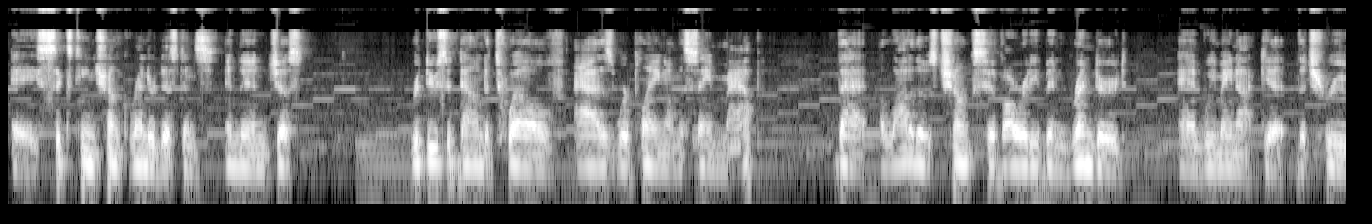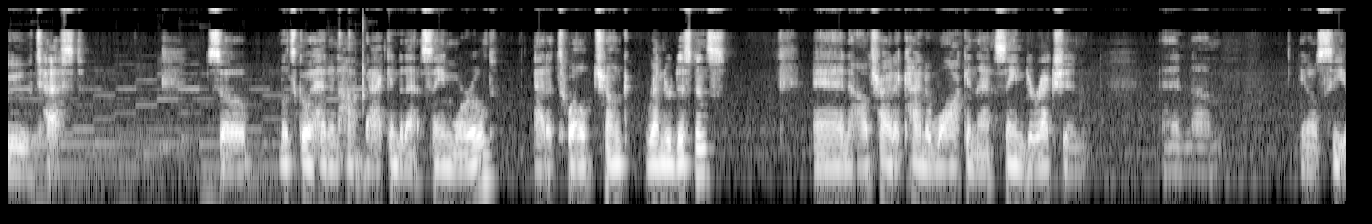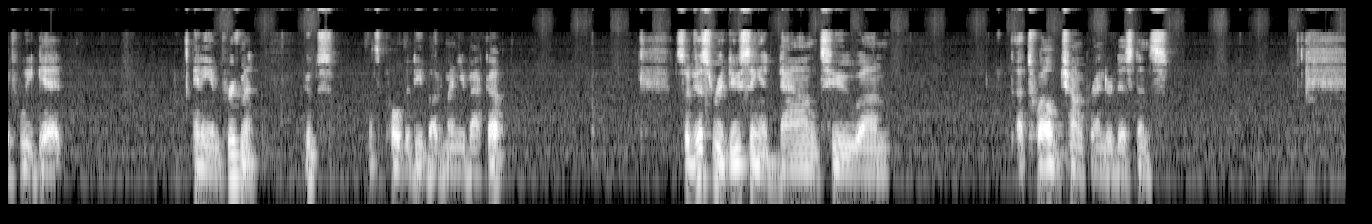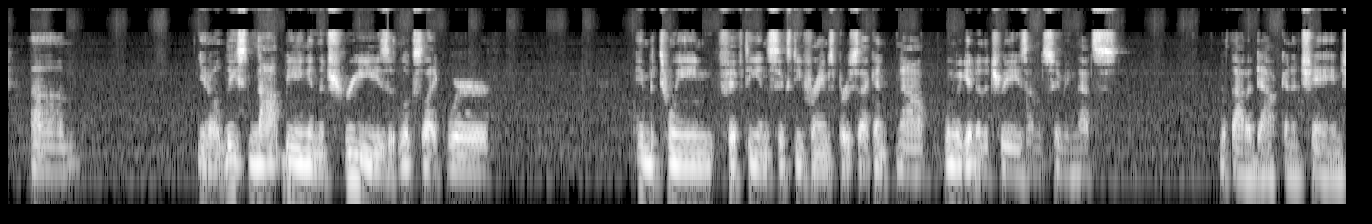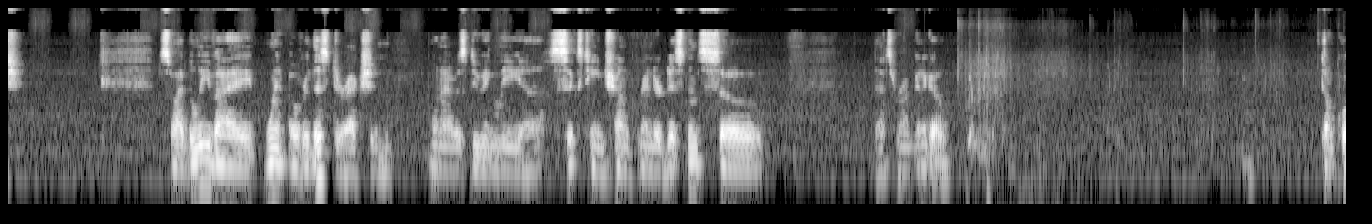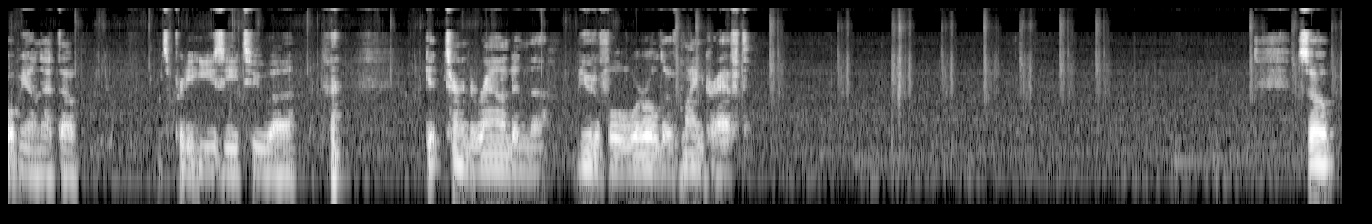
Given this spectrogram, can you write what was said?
a 16 chunk render distance and then just reduce it down to 12 as we're playing on the same map, that a lot of those chunks have already been rendered and we may not get the true test. So let's go ahead and hop back into that same world at a 12 chunk render distance and I'll try to kind of walk in that same direction and um, you know see if we get any improvement. Oops, let's pull the debug menu back up. So just reducing it down to um, a 12 chunk render distance. Um, you know, at least not being in the trees, it looks like we're in between 50 and 60 frames per second. Now, when we get into the trees, I'm assuming that's without a doubt going to change. So I believe I went over this direction when I was doing the uh, 16 chunk render distance, so that's where I'm going to go. Don't quote me on that though. It's pretty easy to uh, get turned around in the beautiful world of Minecraft. So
